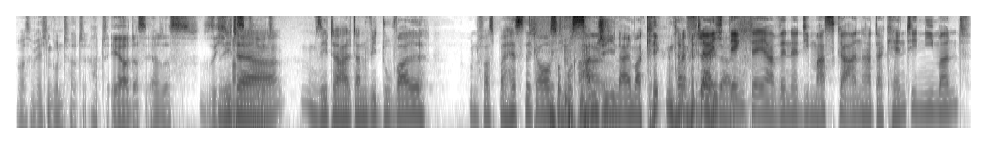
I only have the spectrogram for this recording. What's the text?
was, welchen Grund hat, hat er, dass er das sich sieht maskiert? er, sieht er halt dann wie Duval unfassbar hässlich aus und muss. Sanji ihn einmal kicken, Oder damit er vielleicht wieder denkt er ja, wenn er die Maske anhat, da kennt ihn niemand.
